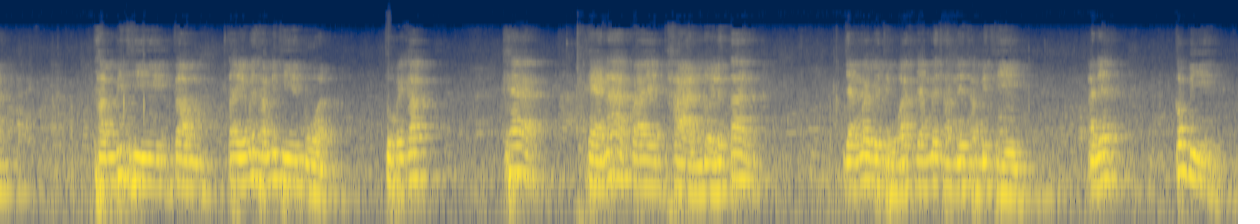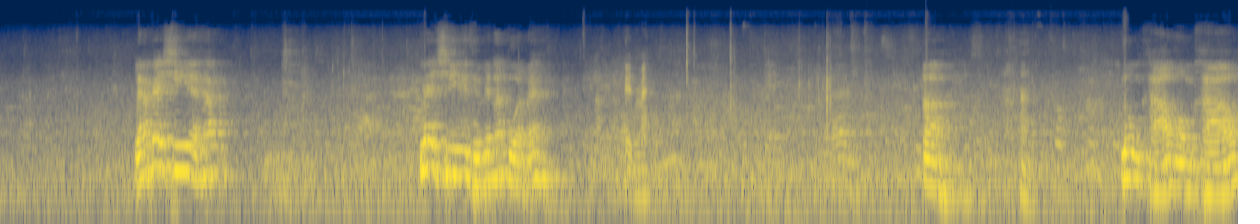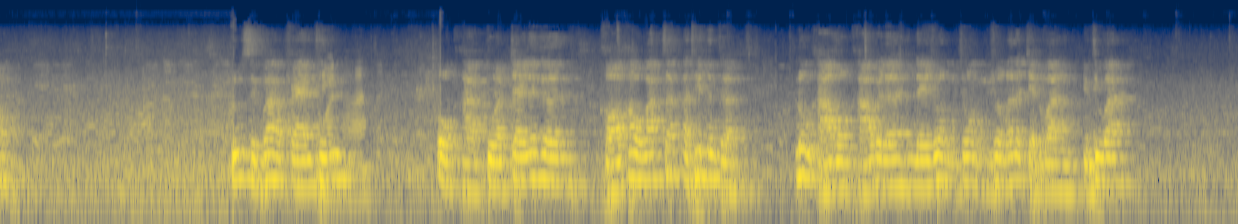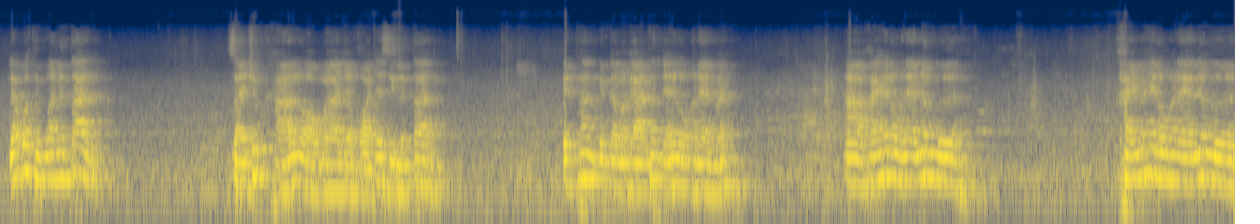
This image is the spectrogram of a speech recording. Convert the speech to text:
ทำพิธีกรรมแต่ยังไม่ทำพิธีบวชถูกไหมครับ แค่แห่นาคไปผ่านหน่วยเลือกตั้ง ยังไม่ไปถึงวัดยังไม่ทำนี้ทำพิธี อันเนี้ยก็มี แล้วแม่ชีอะครับ แม่ชีถือเป็นนักบวชไหมเป็นไหมอ่านุ่งขาวห่มขาว รู้สึกว่าแฟนปวทิ้งดหัวอกหักปวดใจเหลือเกิน ขอเข้าวัดสักอาทิตย์หนึงเถอะนุ่งขาวห่มขาวไปเลยในช่วงช่วงช่วงนั้นนะเจ็ดวันอยู่ที่วัด แล้วก็ถึงวันเลือกตั้งใส่ชุดขาวแล้วออกมาจะขอใช้สิทธิ์เลือกตั้งเป็นท่านเป็นกรรมการท่านจะให้ลงคะแนนไหมอ้าวใครให้ลงคะแนนยกมือ ใครไม่ให้ลงคะแนนยกมือ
